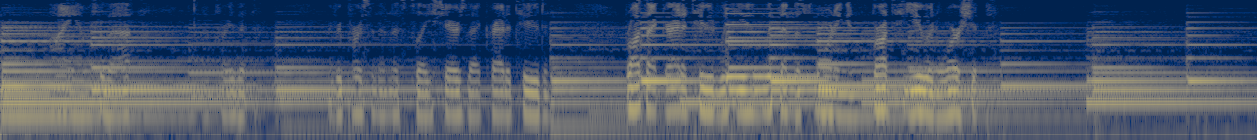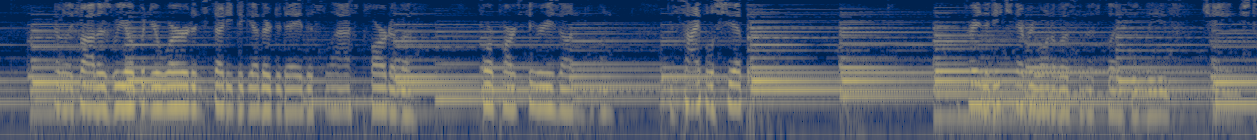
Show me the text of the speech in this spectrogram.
I am for that. I pray that every person in this place shares that gratitude and brought that gratitude with you with them this morning and brought to you in worship. Heavenly Father, as we open your word and study together today, this last part of a four part series on, on discipleship, Pray that each and every one of us in this place would leave changed.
